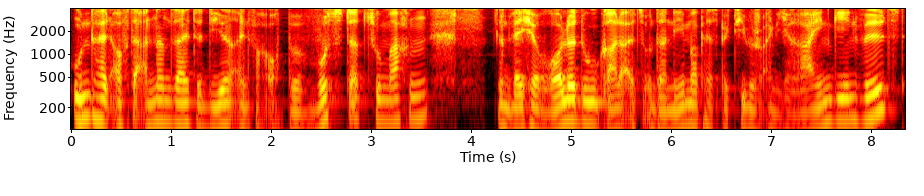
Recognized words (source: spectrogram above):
und halt auf der anderen Seite dir einfach auch bewusster zu machen, in welche Rolle du gerade als Unternehmer perspektivisch eigentlich reingehen willst.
